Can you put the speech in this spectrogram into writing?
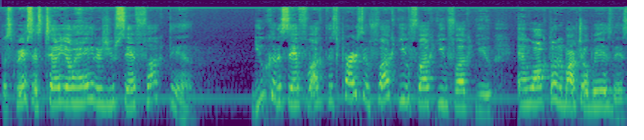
But Spirit says, tell your haters you said fuck them. You could have said, fuck this person, fuck you, fuck you, fuck you, and walked on about your business,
